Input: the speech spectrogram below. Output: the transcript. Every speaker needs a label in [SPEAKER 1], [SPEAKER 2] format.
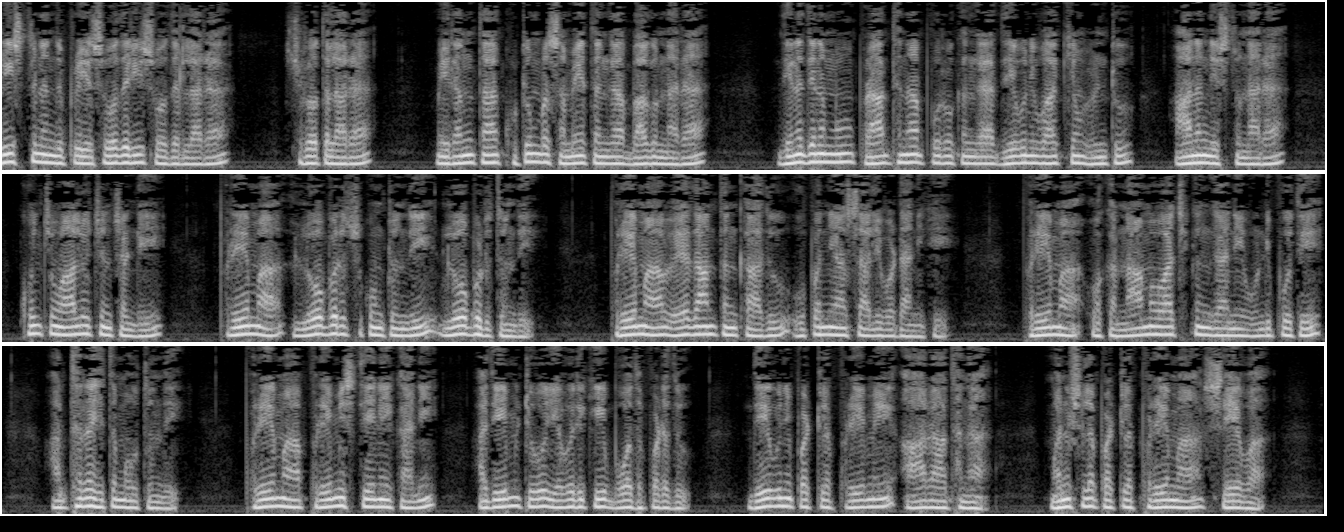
[SPEAKER 1] క్రీస్తునందు ప్రియ సోదరి సోదరులారా శ్రోతలారా మీరంతా కుటుంబ సమేతంగా బాగున్నారా? దినదినము ప్రార్థనాపూర్వకంగా దేవుని వాక్యం వింటూ ఆనందిస్తున్నారా? కొంచెం ఆలోచించండి. ప్రేమ లోబరుచుకుంటుంది లోబడుతుంది. ప్రేమ వేదాంతం కాదు ఉపన్యాసాలివ్వడానికి ప్రేమ ఒక నామవాచకంగానే ఉండిపోతే అర్ధరహితమవుతుంది ప్రేమ ప్రేమిస్తేనే కాని అదేమిటో ఎవరికీ బోధపడదు. దేవుని పట్ల ప్రేమే ఆరాధన మనుషుల పట్ల ప్రేమ సేవ.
